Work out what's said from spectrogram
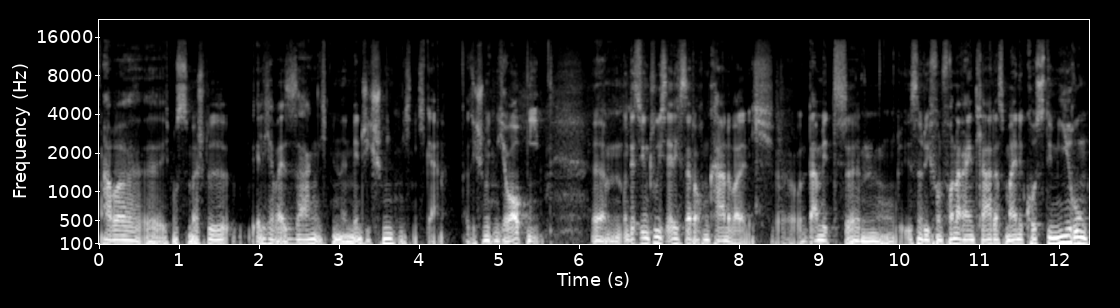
Aber äh, ich muss zum Beispiel ehrlicherweise sagen, ich bin ein Mensch, ich schmink mich nicht gerne. Also ich schmink mich überhaupt nie. Ähm, und deswegen tue ich es ehrlich gesagt auch im Karneval nicht. Äh, und damit ähm, ist natürlich von vornherein klar, dass meine Kostümierung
